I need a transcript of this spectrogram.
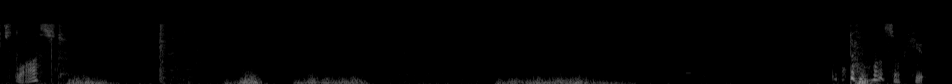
It's lost. Oh, that's so cute.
